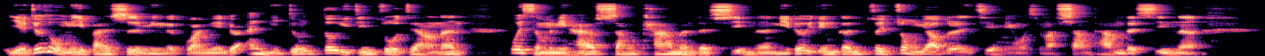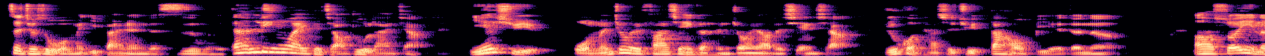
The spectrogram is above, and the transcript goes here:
也就是我们一般市民的观念，就哎，你都都已经做这样，那为什么你还要伤他们的心呢？你都已经跟最重要的人见面，为什么要伤他们的心呢？这就是我们一般人的思维，但另外一个角度来讲，也许我们就会发现一个很重要的现象：如果他是去道别的呢？哦，所以呢，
